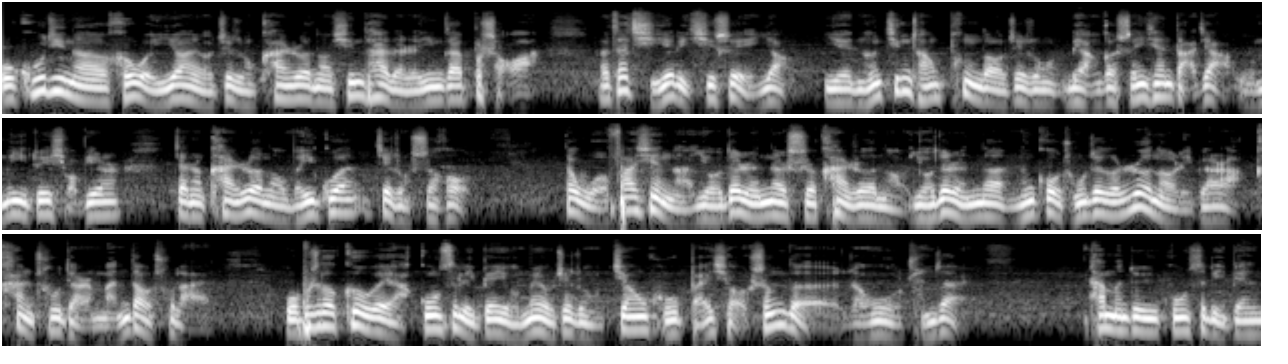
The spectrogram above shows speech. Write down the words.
我估计呢，和我一样有这种看热闹心态的人应该不少啊。啊，在企业里其实也一样，也能经常碰到这种两个神仙打架，我们一堆小兵在那看热闹围观这种时候。但我发现呢，有的人呢是看热闹，有的人呢能够从这个热闹里边啊看出点门道出来。我不知道各位啊，公司里边有没有这种江湖百晓生的人物存在？他们对于公司里边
